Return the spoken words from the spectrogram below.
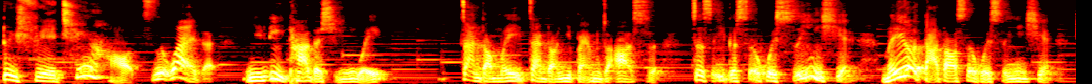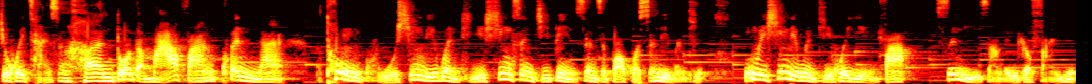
对血亲好之外的你利他的行为，占到没占到你百分之二十，这是一个社会适应线，没有达到社会适应线，就会产生很多的麻烦困难。痛苦、心理问题、心身疾病，甚至包括生理问题，因为心理问题会引发生理上的一个反应。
